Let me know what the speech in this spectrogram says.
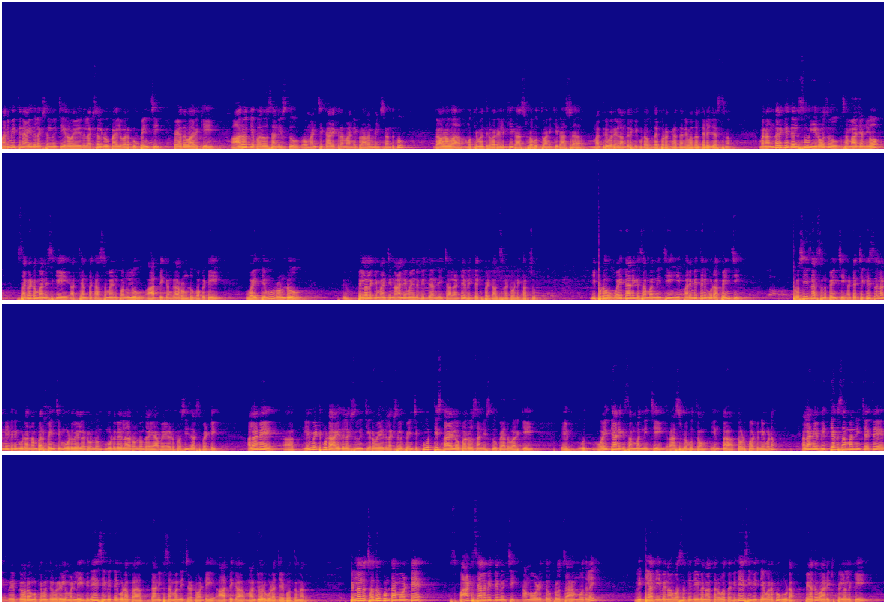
పరిమితిని ఐదు లక్షల నుంచి ఇరవై ఐదు లక్షల రూపాయల వరకు పెంచి పేదవారికి ఆరోగ్య భరోసాని ఇస్తూ ఓ మంచి కార్యక్రమాన్ని ప్రారంభించినందుకు గౌరవ ముఖ్యమంత్రి వర్యులకి రాష్ట్ర ప్రభుత్వానికి రాష్ట్ర మంత్రివర్యులందరికీ కూడా హృదయపూర్వకంగా ధన్యవాదాలు తెలియజేస్తున్నాం. మనందరికీ తెలుసు ఈరోజు సమాజంలో సగటు మనిషికి అత్యంత కష్టమైన పనులు ఆర్థికంగా రెండు. ఒకటి వైద్యము. రెండు పిల్లలకి మంచి నాణ్యమైన విద్య అందించాలంటే విద్యకు పెట్టాల్సినటువంటి ఖర్చు. ఇప్పుడు వైద్యానికి సంబంధించి ఈ పరిమితిని కూడా పెంచి ప్రొసీజర్స్ను పెంచి అంటే చికిత్సలన్నింటినీ కూడా నంబర్ పెంచి మూడు వేల రెండు మూడు వేల రెండు వందల యాభై ఏడు ప్రొసీజర్స్ పెట్టి అలానే లిమిట్ కూడా ఐదు లక్షల నుంచి ఇరవై ఐదు లక్షలకు పెంచి పూర్తి స్థాయిలో భరోసాని ఇస్తూ పేదవారికి వైద్యానికి సంబంధించి రాష్ట్ర ప్రభుత్వం ఇంత తోడ్పాటునివ్వడం. అలానే విద్యకు సంబంధించి అయితే రేపు గౌరవ ముఖ్యమంత్రి వర్యులు మళ్ళీ విదేశీ విద్య కూడా ప్ర- దానికి సంబంధించినటువంటి ఆర్థిక మంజూరు కూడా చేయబోతున్నారు. పిల్లలు చదువుకుంటాము అంటే పాఠశాల విద్య నుంచి అమ్మఒడితో ప్రోత్సాహం మొదలై విద్యా దీవెన వసతి దీవెన తర్వాత విదేశీ విద్య వరకు కూడా పేదవారికి పిల్లలకి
